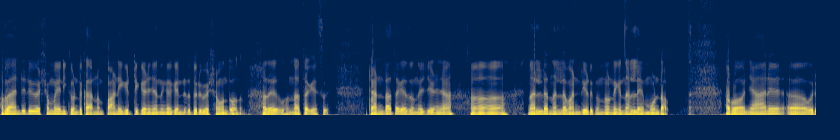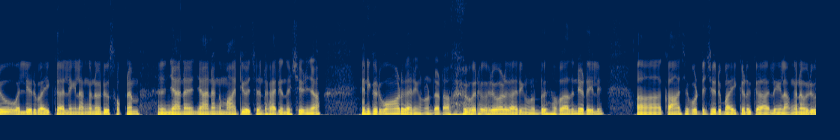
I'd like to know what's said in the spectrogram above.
അപ്പോൾ അതിന്റെ ഒരു വിഷമം എനിക്കുണ്ട്. കാരണം പണി കിട്ടിക്കഴിഞ്ഞാൽ നിങ്ങൾക്ക് എന്റെ അടുത്തൊരു വിഷമം തോന്നും. അത് ഒന്നാമത്തെ കേസ്. രണ്ടാമത്തെ കേസ് എന്ന് വെച്ച് കഴിഞ്ഞാൽ നല്ല നല്ല വണ്ടി എടുക്കുന്നുണ്ടെങ്കിൽ നല്ല എമൗണ്ട് ആവും. അപ്പോൾ ഞാൻ ഒരു വലിയൊരു ബൈക്ക് അല്ലെങ്കിൽ അങ്ങനെ ഒരു സ്വപ്നം ഞാൻ ഞാനങ്ങ് മാറ്റി വെച്ചതിന്റെ കാര്യം എന്ന് വെച്ച് കഴിഞ്ഞാൽ എനിക്ക് ഒരുപാട് കാര്യങ്ങളുണ്ട് കേട്ടോ. ഒരു ഒരുപാട് കാര്യങ്ങളുണ്ട്. അപ്പോൾ അതിന്റെ ഇടയിൽ കാശ് പൊട്ടിച്ച് ഒരു ബൈക്ക് എടുക്കുക അല്ലെങ്കിൽ അങ്ങനെ ഒരു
